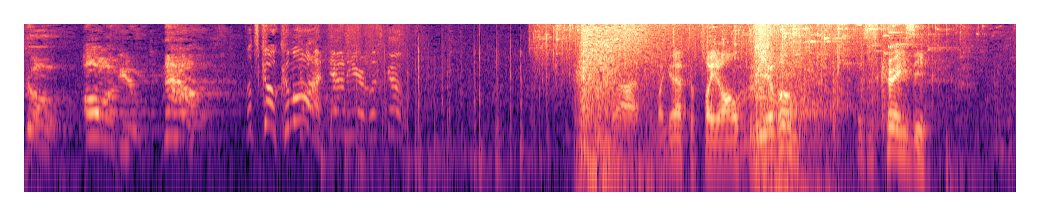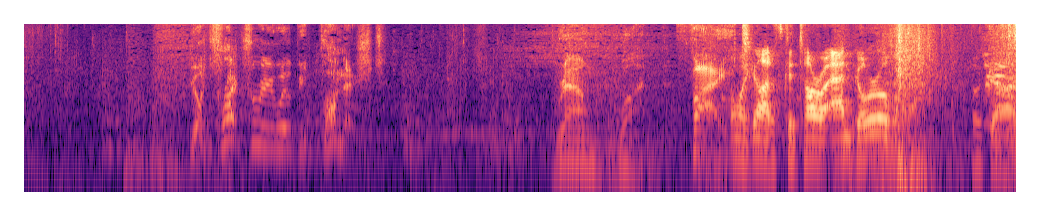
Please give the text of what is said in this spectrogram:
Go, all of you, now! Let's go, come on! Down here, let's go! Oh god, am I gonna have to fight all three of them? This is crazy. Your treachery will be punished. Round one. Fight. Oh my god, it's Kintaro and Goro. Oh god.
